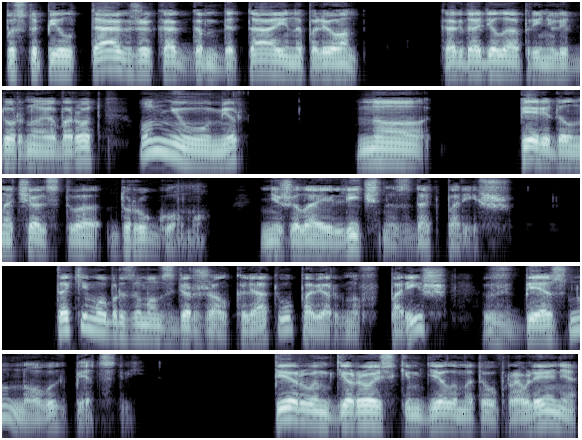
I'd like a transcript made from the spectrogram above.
поступил так же, как Гамбета и Наполеон. Когда дела приняли дурной оборот, он не умер, но передал начальство другому, не желая лично сдать Париж. Таким образом он сдержал клятву, повергнув Париж в бездну новых бедствий. Первым геройским делом этого правления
